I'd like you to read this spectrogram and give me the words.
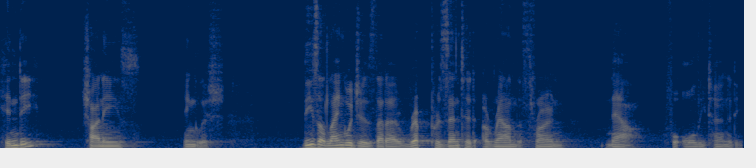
Hindi, Chinese, English. These are languages that are represented around the throne now for all eternity.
